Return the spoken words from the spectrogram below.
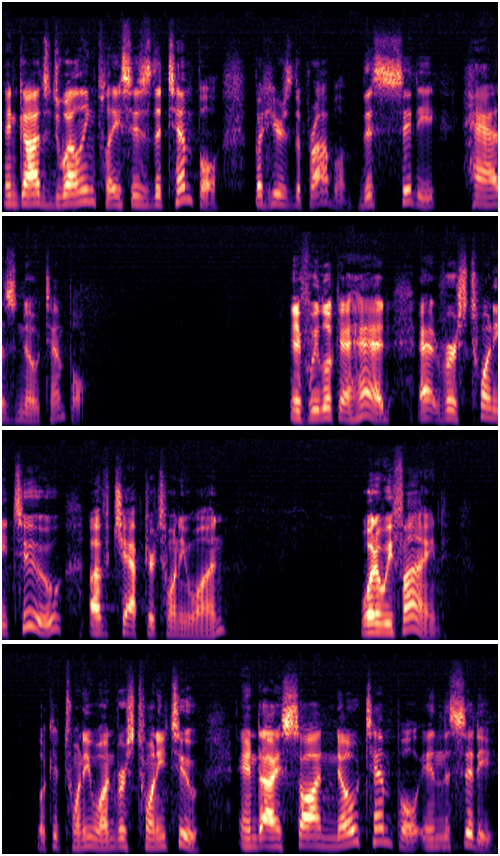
And God's dwelling place is the temple. But here's the problem this city has no temple. If we look ahead at verse 22 of chapter 21, what do we find? Look at 21, verse 22. And I saw no temple in the city.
